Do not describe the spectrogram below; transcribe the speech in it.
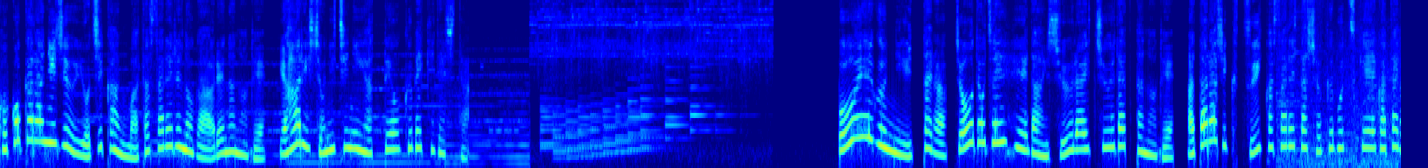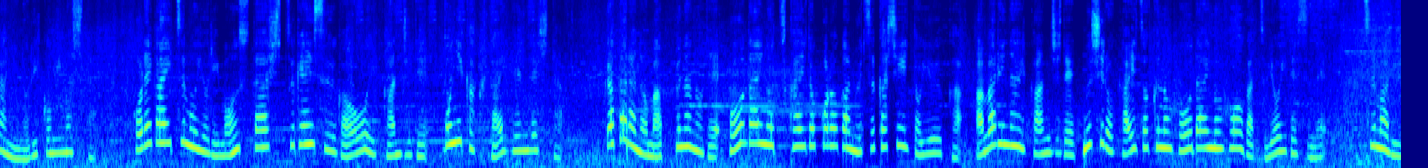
ここから24時間待たされるのがあれなので、やはり初日にやっておくべきでした。防衛軍に行ったらちょうど全兵団襲来中だったので、新しく追加された植物系ガタラに乗り込みました。これがいつもよりモンスター出現数が多い感じで、とにかく大変でした。ガタラのマップなので、砲台の使いどころが難しいというか、あまりない感じで、むしろ海賊の砲台の方が強いですね。つまり、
